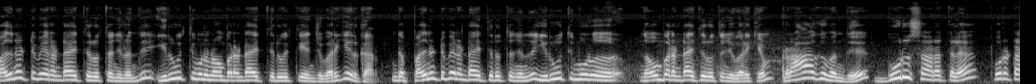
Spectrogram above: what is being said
பதினெட்டு மே ரெண்டாயிரத்தி இருபத்தஞ்சுல இருந்து இருபத்தி மூணு நவம்பர் ரெண்டாயிரத்தி இருபத்தி அஞ்சு வரைக்கும் இருக்கார். இந்த பதினெட்டு மே ரெண்டாயிரத்தி இருபத்தஞ்சிலிருந்து இருபத்தி மூணு நவம்பர் ரெண்டாயிரத்தி இருபத்தஞ்சு வரைக்கும் ராகு வந்து குரு சாரத்தில் பூரட்டா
